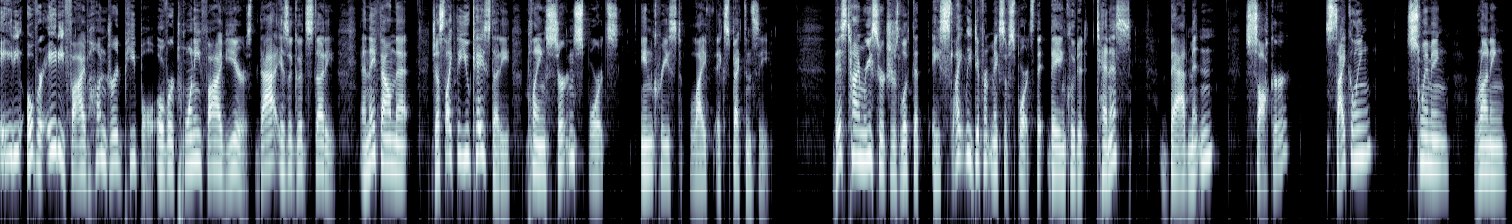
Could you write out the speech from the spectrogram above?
80 over 8500 people over 25 years. That is a good study. And they found that just like the UK study, playing certain sports increased life expectancy. This time researchers looked at a slightly different mix of sports. They included tennis, badminton, soccer, cycling, swimming, running,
